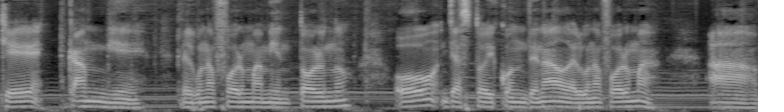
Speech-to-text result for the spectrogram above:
que cambie de alguna forma mi entorno, o ya estoy condenado de alguna forma a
